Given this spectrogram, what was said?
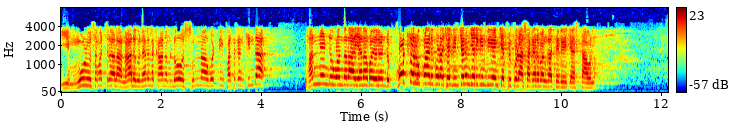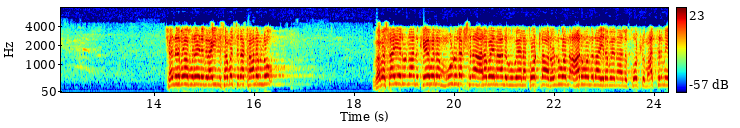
ఈ మూడు సంవత్సరాల నాలుగు నెలల కాలంలో సున్నా వడ్డీ పథకం కింద పన్నెండు వందల ఎనభై రెండు కోట్ల రూపాయలు కూడా చెల్లించడం జరిగింది అని చెప్పి కూడా సగర్వంగా తెలియజేస్తా ఉన్నా. చంద్రబాబు నాయుడు గారు ఐదు సంవత్సరాల కాలంలో వ్యవసాయ రుణాలు కేవలం మూడు లక్షల అరవై నాలుగు వేల కోట్ల రెండు వంద ఆరు వందల ఇరవై నాలుగు కోట్లు మాత్రమే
